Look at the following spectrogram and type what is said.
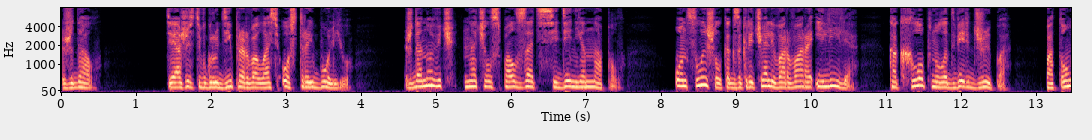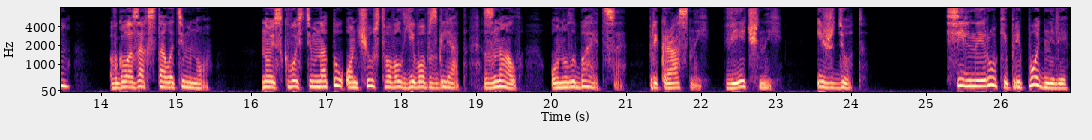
ждал. Тяжесть в груди прорвалась острой болью — Жданович начал сползать с сиденья на пол. Он слышал, как закричали Варвара и Лиля, как хлопнула дверь джипа. Потом в глазах стало темно. Но и сквозь темноту он чувствовал его взгляд, знал, он улыбается, прекрасный, вечный и ждет. Сильные руки приподняли,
